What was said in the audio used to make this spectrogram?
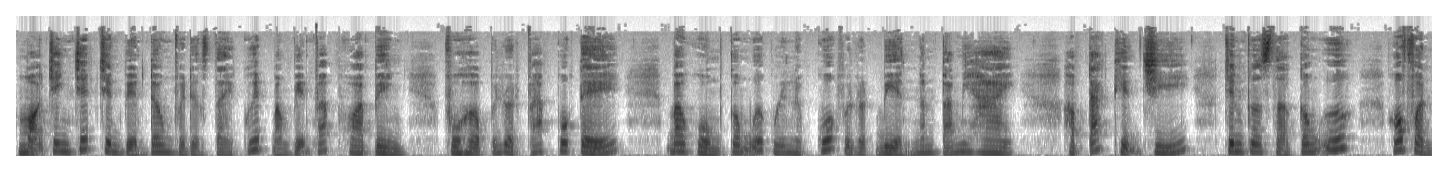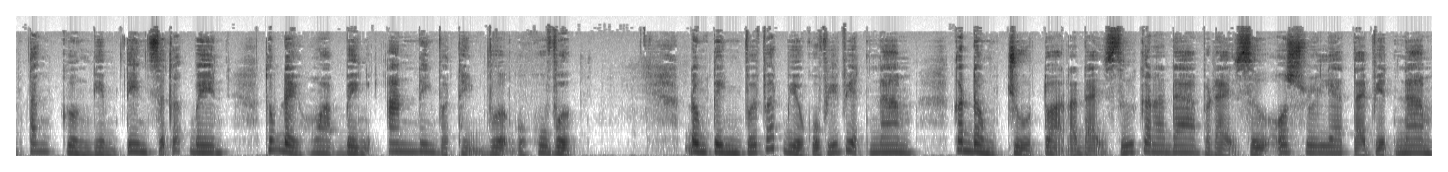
mọi tranh chấp trên Biển Đông phải được giải quyết bằng biện pháp hòa bình, phù hợp với luật pháp quốc tế, bao gồm Công ước của Liên Hợp Quốc về luật biển năm 82, hợp tác thiện trí trên cơ sở công ước, góp phần tăng cường niềm tin giữa các bên, thúc đẩy hòa bình, an ninh và thịnh vượng của khu vực. Đồng tình với phát biểu của phía Việt Nam, các đồng chủ tọa là Đại sứ Canada và Đại sứ Australia tại Việt Nam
